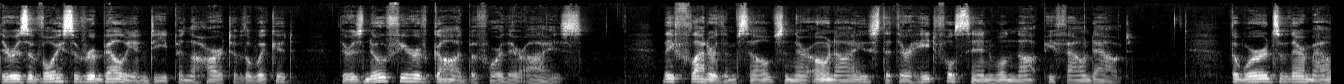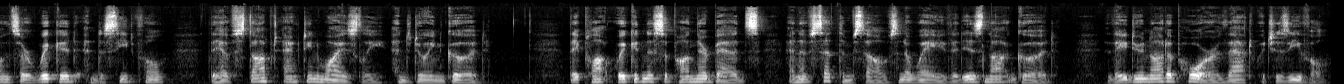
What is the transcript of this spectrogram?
There is a voice of rebellion deep in the heart of the wicked. There is no fear of God before their eyes. They flatter themselves in their own eyes that their hateful sin will not be found out. The words of their mouths are wicked and deceitful. They have stopped acting wisely and doing good. They plot wickedness upon their beds, and have set themselves in a way that is not good. They do not abhor that which is evil.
